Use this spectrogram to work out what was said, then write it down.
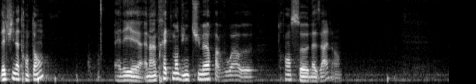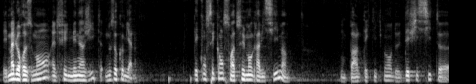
Delphine a 30 ans. Elle, a un traitement d'une tumeur par voie euh, transnasale. Et malheureusement, elle fait une méningite nosocomiale. Les conséquences sont absolument gravissimes on parle techniquement de déficit euh,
